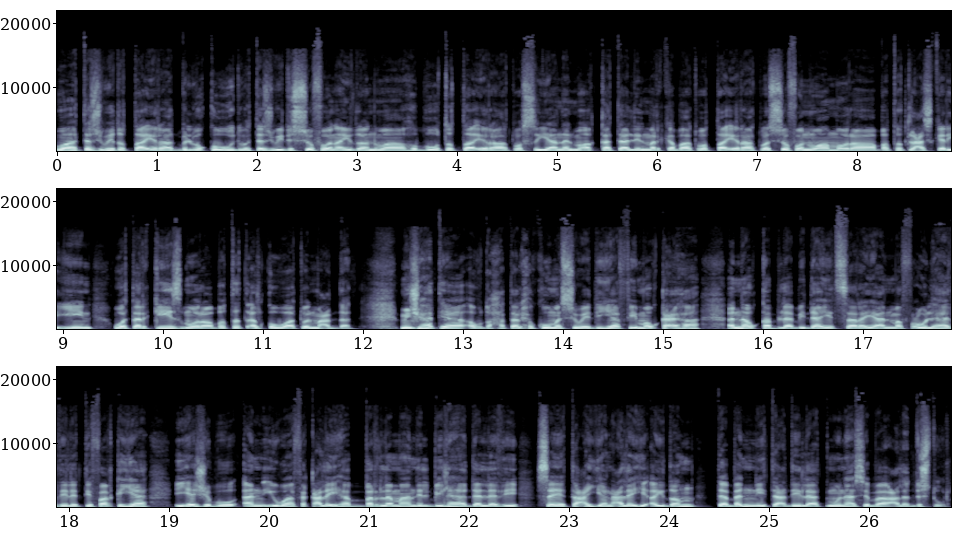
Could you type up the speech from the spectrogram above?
وتزويد الطائرات بالوقود وتزويد السفن أيضا وهبوط الطائرات والصيانة المؤقتة للمركبات والطائرات والسفن ومرابطة العسكريين وتركيز مرابطة القوات والمعدات. من جهتها أوضحت الحكومة السويدية في موقعها أنه قبل بداية سريان مفعول هذه الاتفاقية يجب أن يوافق عليها برلمان البلاد الذي سيتعين عليه أيضا تبني تعديلات مناسبة على الدستور.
